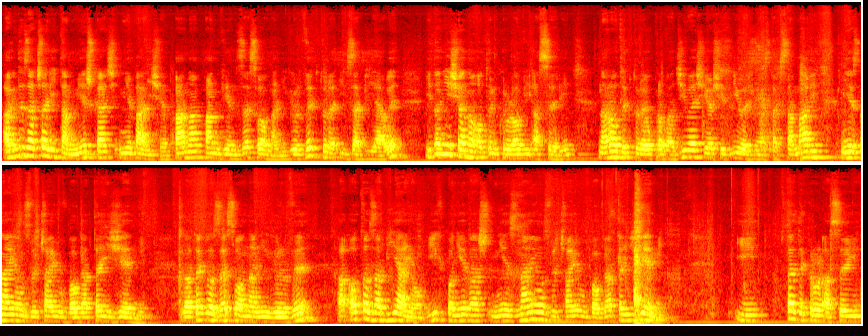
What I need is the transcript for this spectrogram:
A gdy zaczęli tam mieszkać, nie bali się Pana, Pan więc zesłał na nich lwy, które ich zabijały i doniesiono o tym królowi Asyrii. Narody, które uprowadziłeś i osiedliłeś w miastach Samarii, nie znają zwyczajów Boga tej ziemi. Dlatego zesłał na nich lwy, a oto zabijają ich, ponieważ nie znają zwyczajów Boga tej ziemi. I wtedy król Asyrii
